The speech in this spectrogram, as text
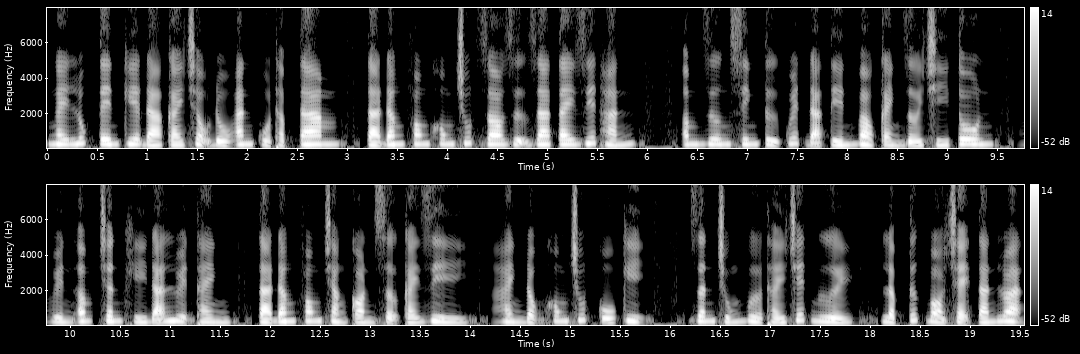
Ngay lúc tên kia đá cái chậu đồ ăn của thập tam, tả Đăng Phong không chút do dự ra tay giết hắn. Âm dương sinh tử quyết đã tiến vào cảnh giới trí tôn, huyền âm chân khí đã luyện thành, tả Đăng Phong chẳng còn sợ cái gì, hành động không chút cố kỵ. Dân chúng vừa thấy chết người, lập tức bỏ chạy tán loạn,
